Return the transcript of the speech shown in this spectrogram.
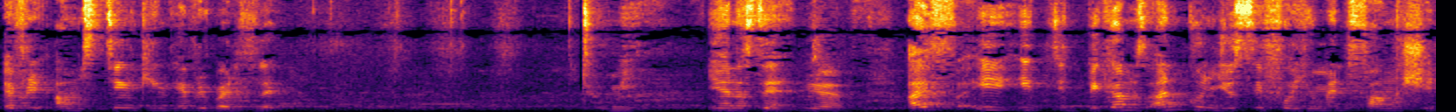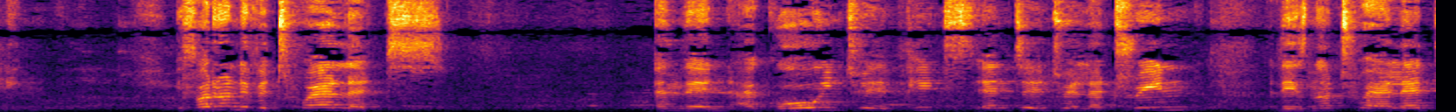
every I'm stinking. Everybody's like to me. You understand? Yes. I f- it, it- it becomes unconducive for human functioning. If I don't have a toilet, and then I go into a pit, enter into a latrine, there's no toilet,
